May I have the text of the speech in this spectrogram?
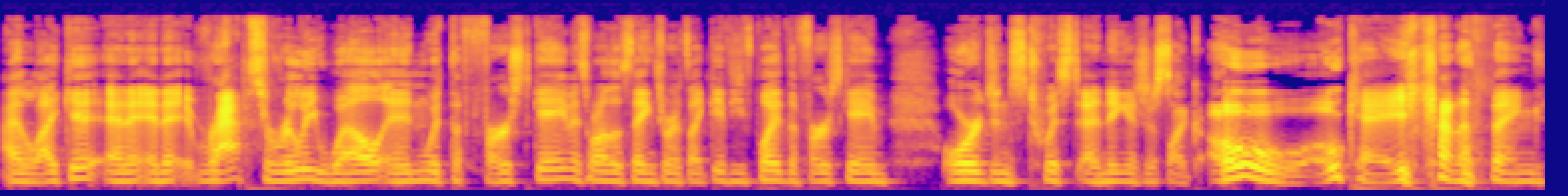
I like it, and it, and it wraps really well in with the first game. It's one of those things where it's like if you've played the first game, Origins twist ending is just like, oh, okay, kind of thing.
